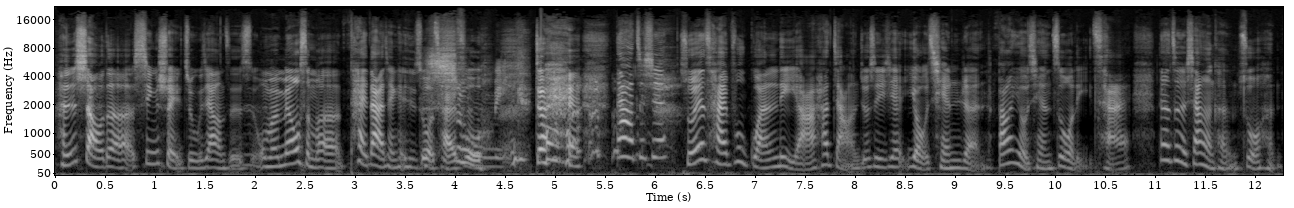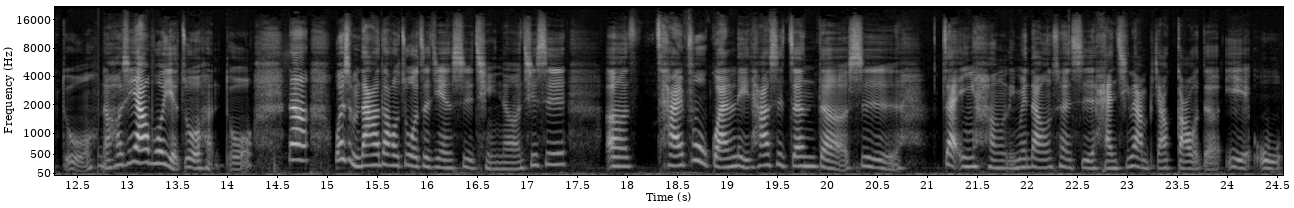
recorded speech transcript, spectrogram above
很少的薪水族这样子，我们没有什么太大钱可以去做财富。对，那这些所谓财富管理啊，他讲的就是一些有钱人帮有钱人做理财。那这个香港可能做很多，然后新加坡也做很多。那为什么大家都要做这件事情呢？其实。呃，财富管理它是真的是。在银行里面当中算是含金量比较高的业务。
